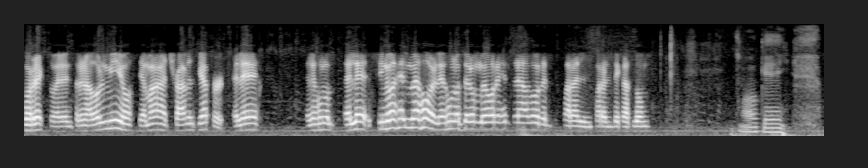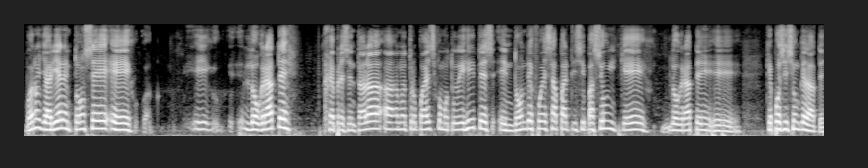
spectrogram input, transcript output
Correcto, el entrenador mío se llama Travis Geffert. Él es él es uno, él es, si no es el mejor, él es uno de los mejores entrenadores para el, para el decatlón. Ok. Bueno, Yariel, entonces, eh, y lograste representar a, nuestro país, como tú dijiste, ¿en dónde fue esa participación y qué lograste, eh, qué posición quedaste?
